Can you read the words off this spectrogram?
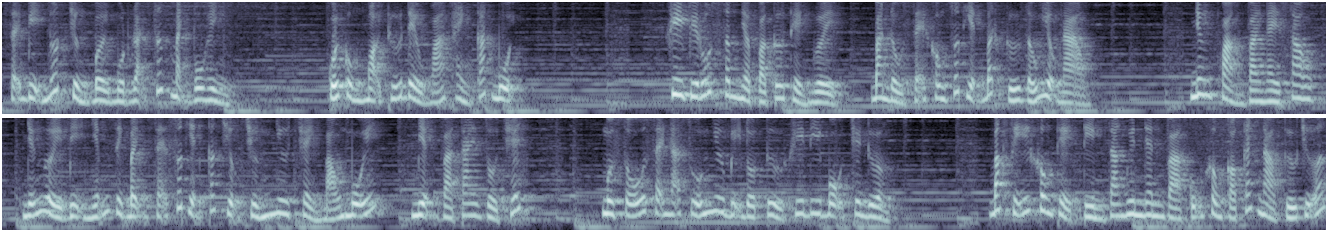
sẽ bị nuốt chửng bởi một loại sức mạnh vô hình. Cuối cùng mọi thứ đều hóa thành cát bụi. Khi virus xâm nhập vào cơ thể người, ban đầu sẽ không xuất hiện bất cứ dấu hiệu nào. Nhưng khoảng vài ngày sau, những người bị nhiễm dịch bệnh sẽ xuất hiện các triệu chứng như chảy máu mũi, miệng và tai rồi chết. Một số sẽ ngã xuống như bị đột tử khi đi bộ trên đường. Bác sĩ không thể tìm ra nguyên nhân và cũng không có cách nào cứu chữa.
